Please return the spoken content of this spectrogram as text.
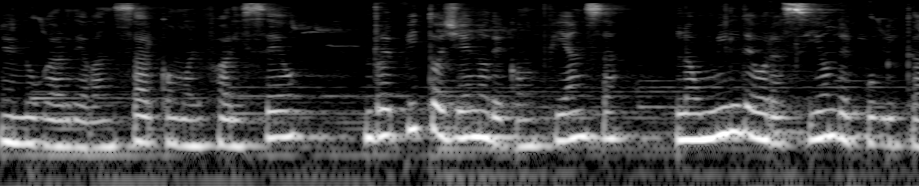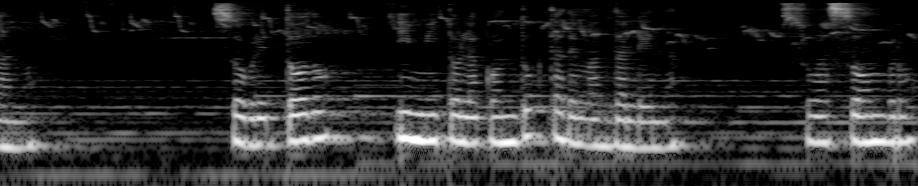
En lugar de avanzar como el fariseo, repito lleno de confianza la humilde oración del publicano. Sobre todo, imito la conducta de Magdalena, su asombro,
